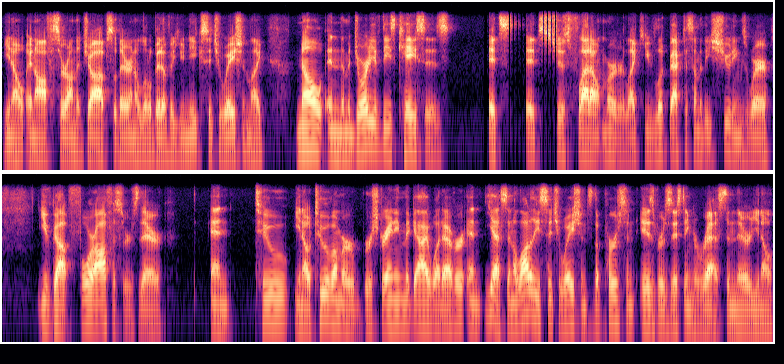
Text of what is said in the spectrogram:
you know an officer on the job so they're in a little bit of a unique situation. Like no in the majority of these cases it's it's just flat out murder. Like you look back to some of these shootings where you've got four officers there and two you know two of them are restraining the guy whatever and yes in a lot of these situations the person is resisting arrest and they're you know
